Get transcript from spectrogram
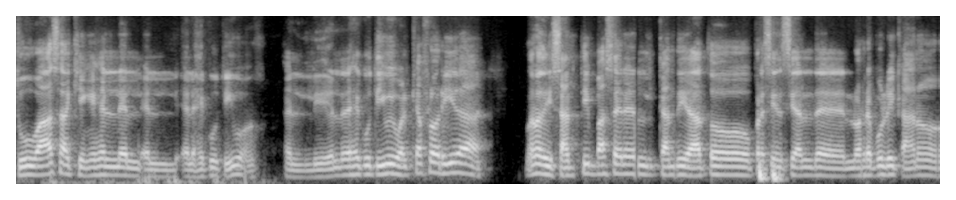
tú vas a quién es el, el, el- el ejecutivo, el líder del ejecutivo, igual que a Florida, bueno, DeSantis va a ser el candidato presidencial de los republicanos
